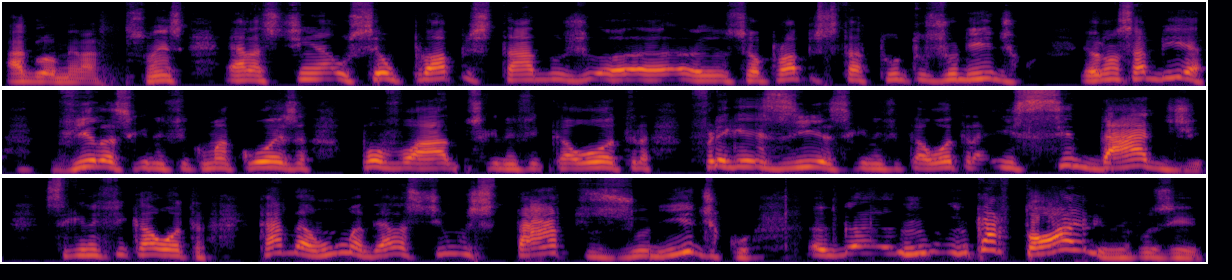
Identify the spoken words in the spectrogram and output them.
aglomerações elas tinha o seu próprio estado, o seu próprio estatuto jurídico. Eu não sabia. Vila significa uma coisa, povoado significa outra, freguesia significa outra e cidade significa outra. Cada uma delas tinha um status jurídico em cartório, inclusive.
